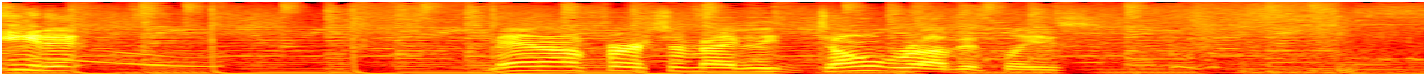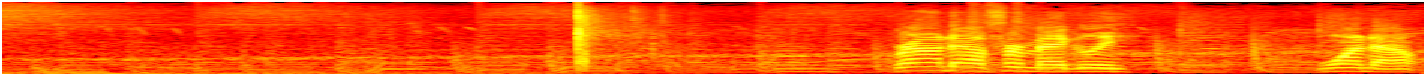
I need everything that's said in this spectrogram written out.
Eat it. Man on first for Megley. Don't rub it, please. Ground out for Megley. One out.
